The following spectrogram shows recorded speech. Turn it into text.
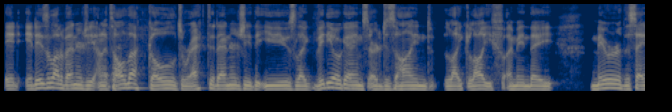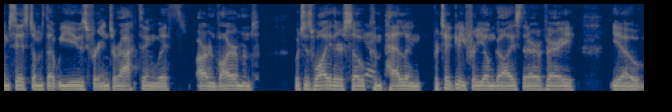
It it is a lot of energy, and it's all that goal directed energy that you use. Like video games are designed like life. I mean, they mirror the same systems that we use for interacting with our environment, which is why they're so Yeah. compelling, particularly for young guys that are very, you know,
